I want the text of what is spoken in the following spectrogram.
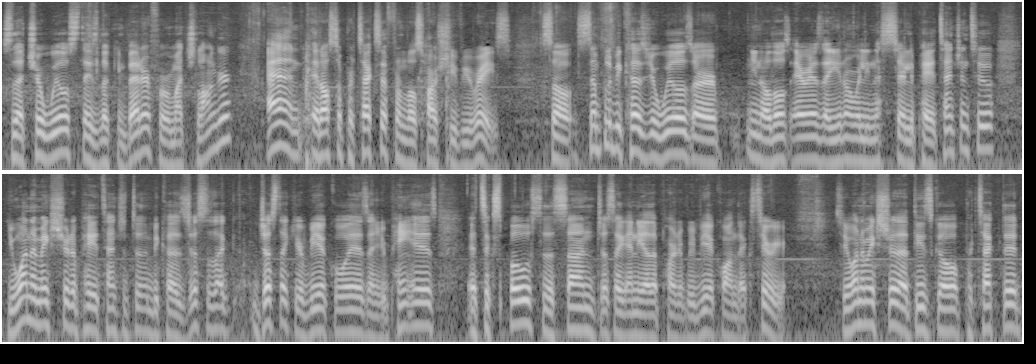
so that your wheel stays looking better for much longer. And it also protects it from those harsh UV rays. So simply because your wheels are, you know, those areas that you don't really necessarily pay attention to, you want to make sure to pay attention to them because just like just like your vehicle is and your paint is, it's exposed to the sun just like any other part of your vehicle on the exterior. So you want to make sure that these go protected,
